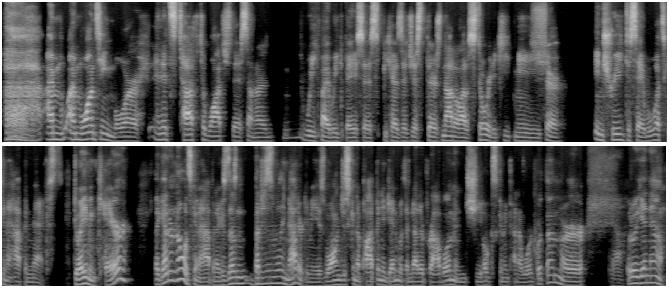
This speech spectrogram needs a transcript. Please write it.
I'm I'm wanting more, and it's tough to watch this on a week by week basis because it just there's not a lot of story to keep me Sure. intrigued to say, well, what's going to happen next? Do I even care? Like I don't know what's going to happen because it doesn't, but it doesn't really matter to me. Is Wong just going to pop in again with another problem, and She Hulk's going to kind of work with them, or Yeah. what do we get now?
